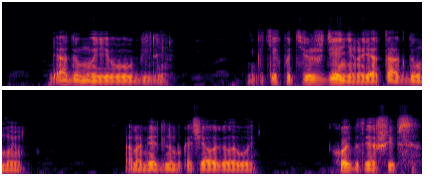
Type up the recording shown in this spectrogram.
— «я думаю, его убили. Никаких подтверждений, но я так думаю». Она медленно покачала головой. «Хоть бы ты ошибся».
